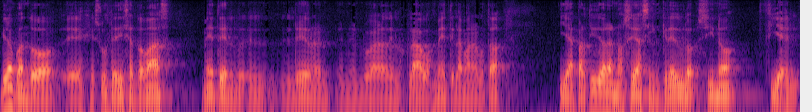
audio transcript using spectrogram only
¿Vieron cuando eh, Jesús le dice a Tomás, mete el, dedo en el, lugar de los clavos, mete la mano al costado, y a partir de ahora no seas incrédulo, sino fiel?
